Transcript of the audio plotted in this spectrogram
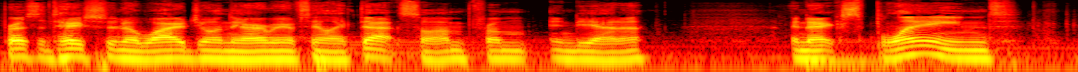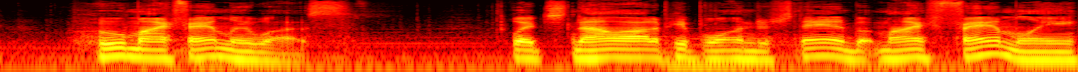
presentation of why I joined the army everything like that. So I'm from Indiana, and I explained who my family was, which not a lot of people understand. But my family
